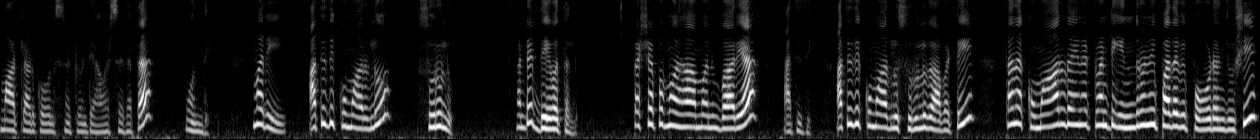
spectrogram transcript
మాట్లాడుకోవాల్సినటువంటి ఆవశ్యకత ఉంది. మరి అతిథి కుమారులు సురులు అంటే దేవతలు. కశ్యప మహాముని భార్య అతిథి. అతిథి కుమారులు సురులు కాబట్టి తన కుమారుడైనటువంటి ఇంద్రుని పదవి పోవడం చూసి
